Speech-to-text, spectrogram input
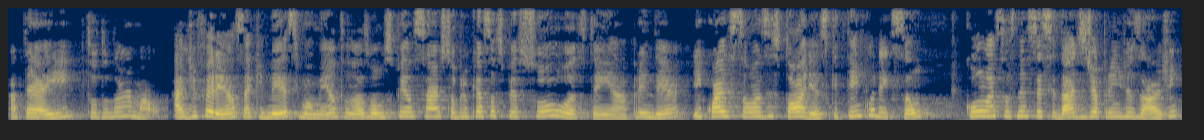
Até aí, tudo normal. A diferença é que nesse momento nós vamos pensar sobre o que essas pessoas têm a aprender e quais são as histórias que têm conexão com essas necessidades de aprendizagem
